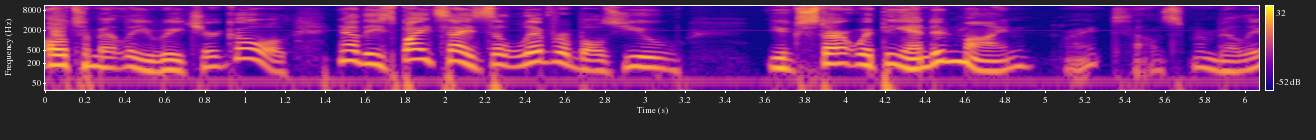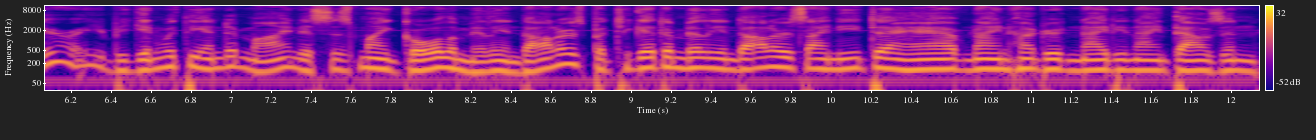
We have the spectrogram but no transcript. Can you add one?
ultimately reach your goal. Now, these bite sized deliverables, you you start with the end in mind, right? Sounds familiar, right? You begin with the end in mind. This is my goal, a million dollars. But to get a million dollars, I need to have nine hundred ninety nine thousand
